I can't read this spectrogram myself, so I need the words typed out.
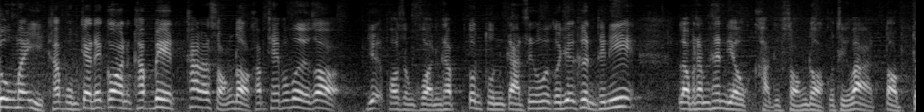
ลงมาอีกครับผมจะได้ก้อนขับเบสค่าละสองดอกครับใช้ power ก็ เยอะพอสมควรครับ ต้นทุนการซื้อ power ก็เยอะขึ้น ทีนี้เรามาทำแท่นเดียวขับอีก2ดอกก็ถือว่าตอบโจ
